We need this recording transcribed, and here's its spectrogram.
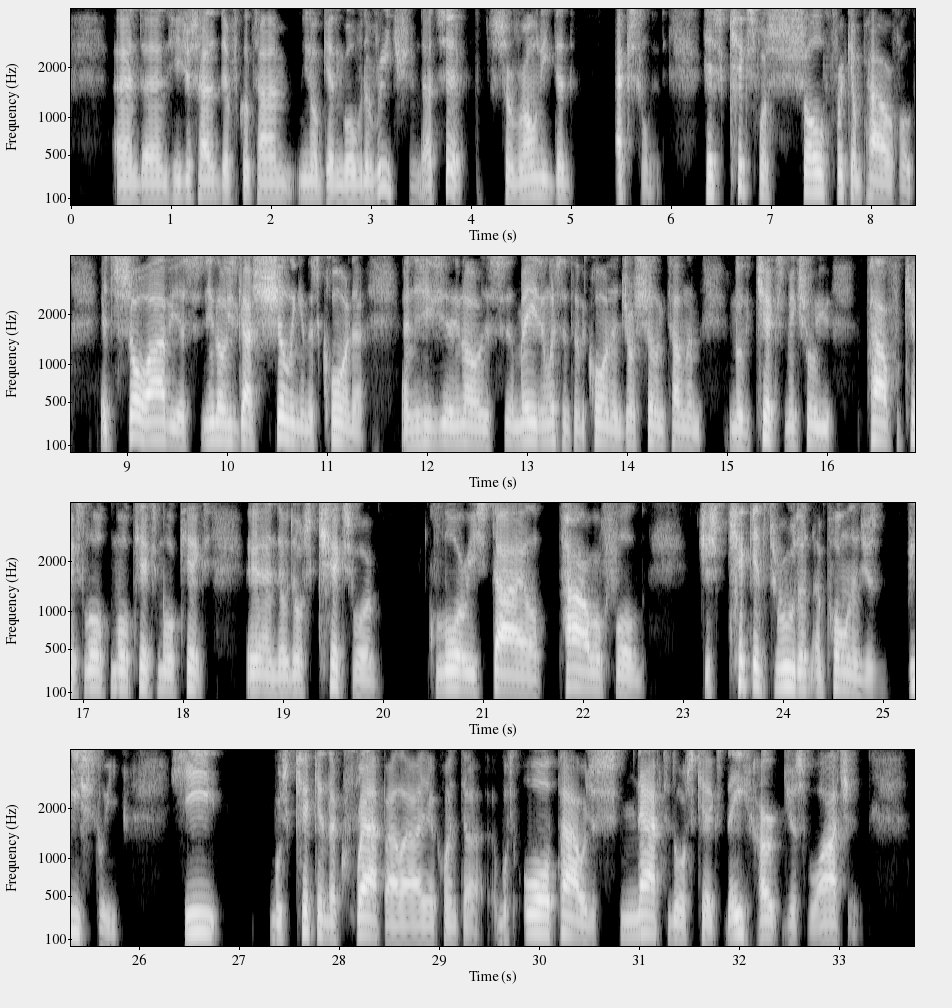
And and he just had a difficult time, you know, getting over the reach. That's it. Cerrone did excellent. His kicks were so freaking powerful. It's so obvious. You know, he's got Schilling in his corner, and he's you know it's amazing. Listen to the corner and Joe Schilling telling him, you know, the kicks. Make sure you powerful kicks, low, more kicks, more kicks, and those kicks were glory style, powerful, just kicking through the opponent, just beastly. He was kicking the crap out of Iaquinta with all power, just snapped those kicks. They hurt just watching.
